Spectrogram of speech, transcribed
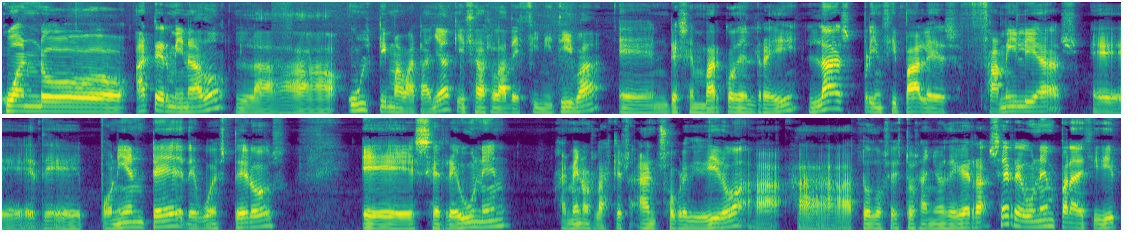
Cuando ha terminado la última batalla, quizás la definitiva, en Desembarco del Rey, las principales familias eh, de Poniente, de Westeros, eh, se reúnen, al menos las que han sobrevivido a, a todos estos años de guerra, se reúnen para decidir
